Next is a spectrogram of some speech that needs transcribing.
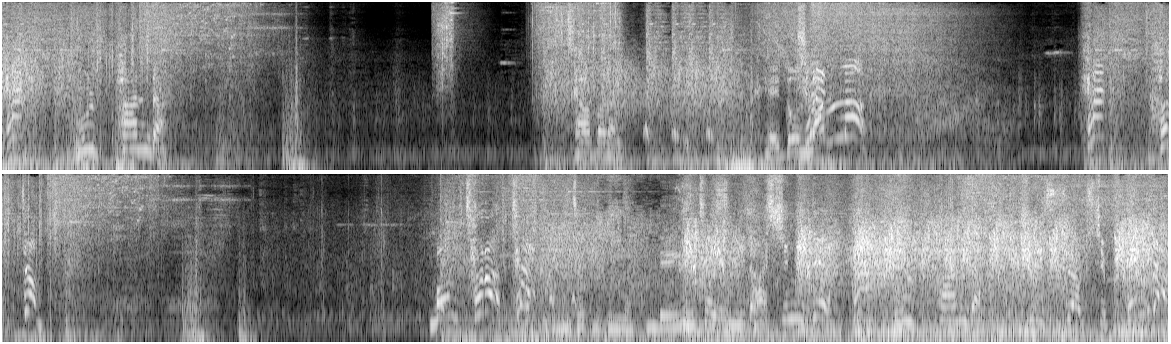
헷! 돌파한다! 잡아라! 궤도 남마! 헷! 헛점! 멈춰라! 타! 감적이군요. 내. 자신이 돼! 돌파한다! 실수 없이 팬다!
